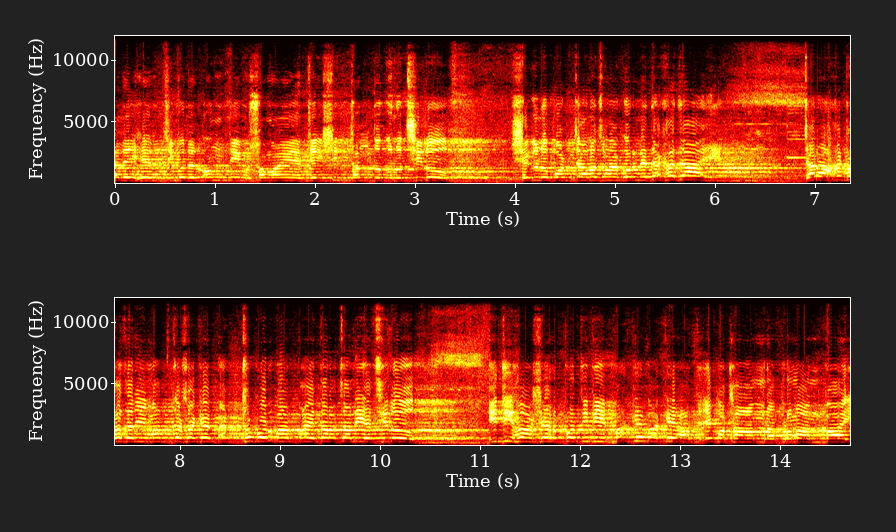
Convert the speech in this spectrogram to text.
আলহের জীবনের অন্তিম সময়ে যে সিদ্ধান্তগুলো ছিল, সেগুলো পর্যালোচনা করলে দেখা যায়, যারা হাটহাজারি মাদ্রাসাকে ব্যর্থ করবার পায়ে তারা চালিয়েছিল, ইতিহাসের প্রতিটি বাকে বাকে আজ একথা আমরা প্রমাণ পাই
